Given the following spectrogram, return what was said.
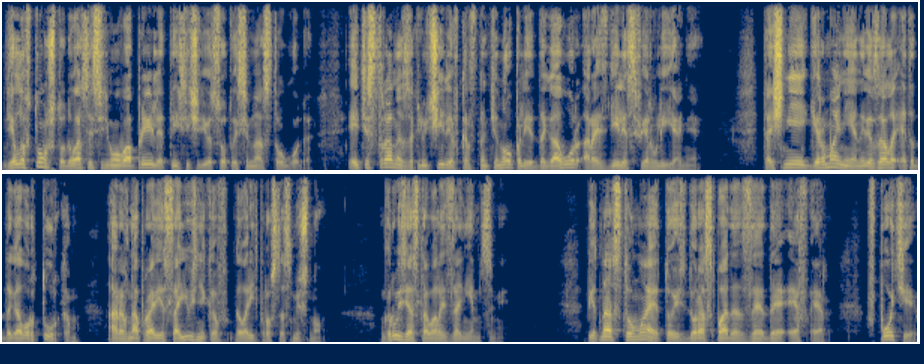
Дело в том, что 27 апреля 1918 года эти страны заключили в Константинополе договор о разделе сфер влияния. Точнее, Германия навязала этот договор туркам, о равноправии союзников говорить просто смешно. Грузия оставалась за немцами. 15 мая, то есть до распада ЗДФР, в Поте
